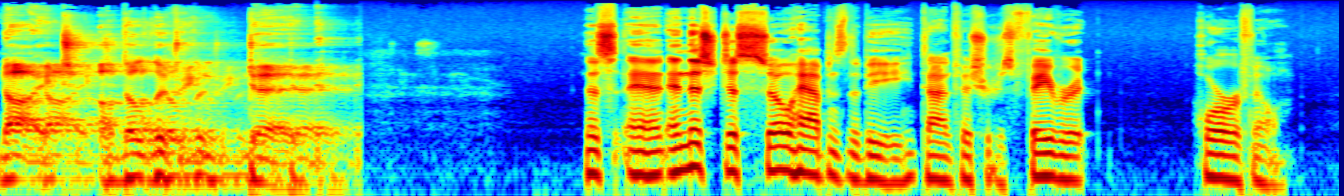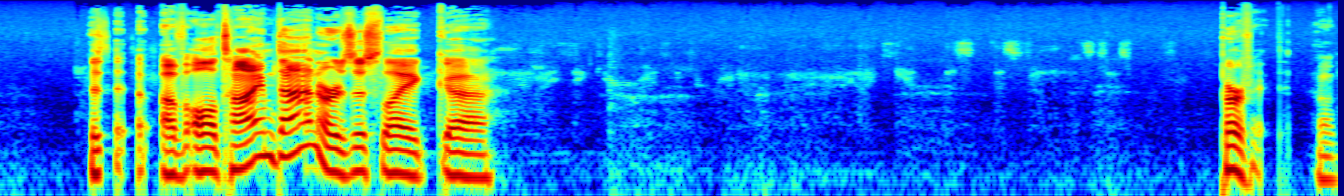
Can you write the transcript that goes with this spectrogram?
Night of the Living Dead. This and, and this just so happens to be Don Fisher's favorite horror film is, of all time, Don, or is this like? Uh, perfect. Okay.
